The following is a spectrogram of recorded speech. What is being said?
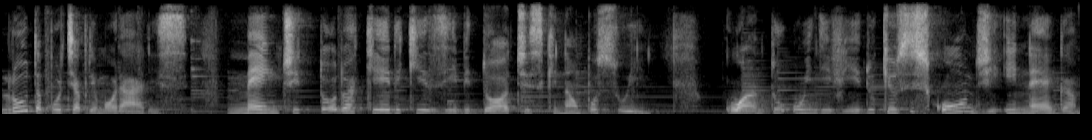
luta por te aprimorares. Mente todo aquele que exibe dotes que não possui, quanto o indivíduo que os esconde e nega.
